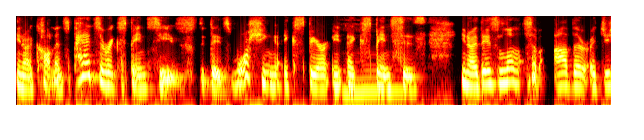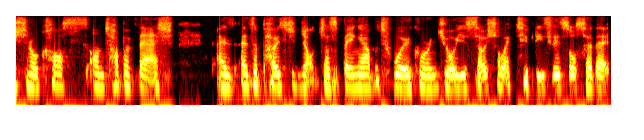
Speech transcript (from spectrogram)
you know, continence pads are expensive. There's washing exper- mm. expenses. You know, there's lots of other additional costs on top of that as, as opposed to not just being able to work or enjoy your social activities, there's also that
